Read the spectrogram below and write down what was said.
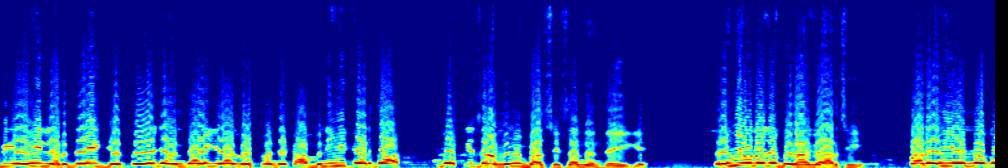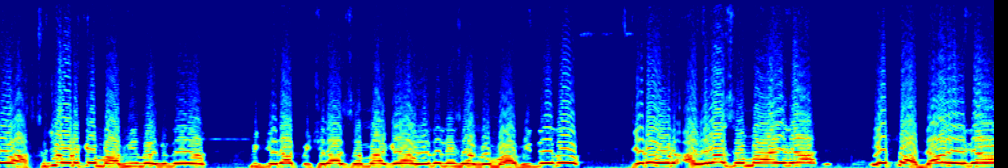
ਵੀ ਇਹੀ ਲੜਦੇ ਹੀ ਜਿੱਤ ਹੋ ਜਾਂਦਾ ਹੀ ਜਾਂ ਲੋਕਾਂ ਦੇ ਕੰਮ ਨਹੀਂ ਕਰਦਾ, ਲੋਕੀ ਸਾਨੂੰ ਵੀ ਬਾਸੀਸਾਂ ਦਿੰਦੇ ਸੀਗੇ। ਅਸੀਂ ਉਹਨਾਂ ਦੇ ਗੁਨਾਹਗਾਰ ਸੀ। ਪਰ ਅਸੀਂ ਉਹਨਾਂ ਕੋਲ ਹੱਥ ਜੋੜ ਕੇ ਮਾਫੀ ਮੰਗਦੇ ਆ ਵੀ ਜਿਹੜਾ ਪਿਛਲਾ ਸਮਾਂ ਗਿਆ, ਉਹਦੇ ਲਈ ਸਾਨੂੰ ਮਾਫੀ ਦੇ ਦਿਓ। ਜਿਹੜਾ ਹੁਣ ਅਗਲਾ ਸਮਾਂ ਆਏਗਾ, ਇਹ ਤੁਹਾਡਾ ਹੋਏਗਾ।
